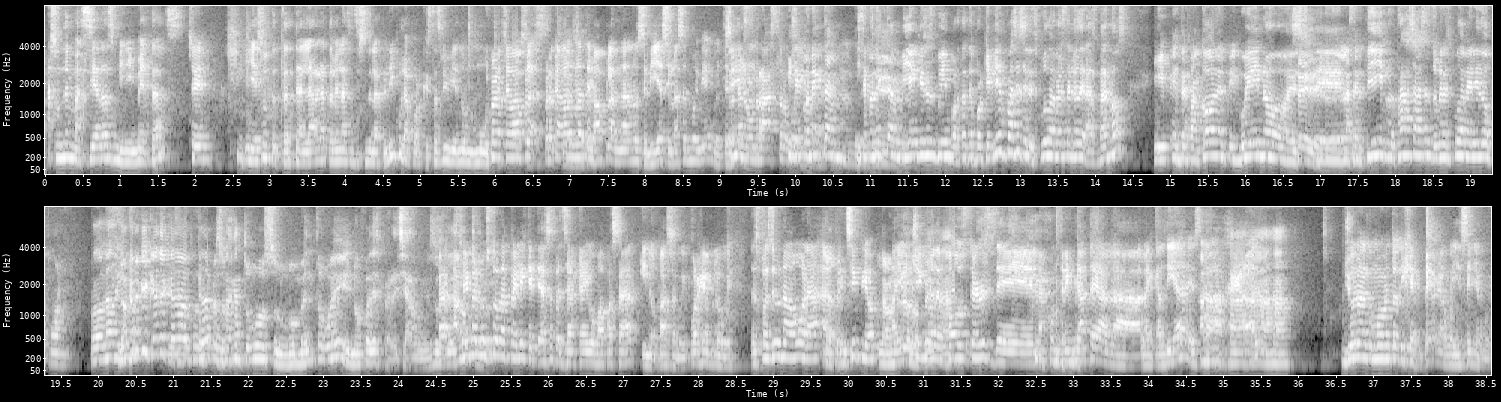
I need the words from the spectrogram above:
son demasiadas minimetas Sí. y eso te, te- te alarga también la sensación de la película porque estás viviendo mucho. Pero, te va a pla- pero cada Sí, una sí. te va aplanando semillas y lo hacen muy bien, güey. Te Sí, dejan sí. un rastro, Y güey. se conectan, final, y se conectan Sí. bien, que eso es muy importante, porque bien fácil se les pudo haber salido de las manos. Y entre Falcón, el pingüino, este, el acertijo, ah, ah, ah, se les pudo haber ido por No, creo que cada, cada, cada personaje tuvo su momento, güey, y no fue desperdiciado, güey. Eso- Pero eso a mí me chido, gusta güey. una peli que te hace pensar que algo va a pasar y no pasa, güey. Por ejemplo, güey, después de una hora, al La- principio, la Unión hay un chingo de posters de la contrincante a la, la alcaldía. Esta Ajá, general. Ajá, ajá. Yo en algún momento dije, verga, güey, es ella, güey.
